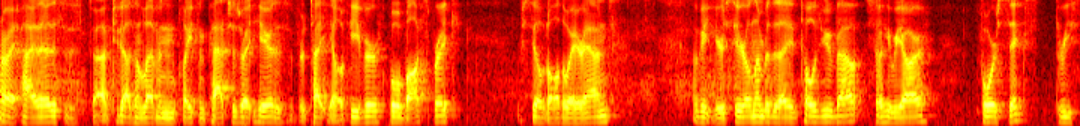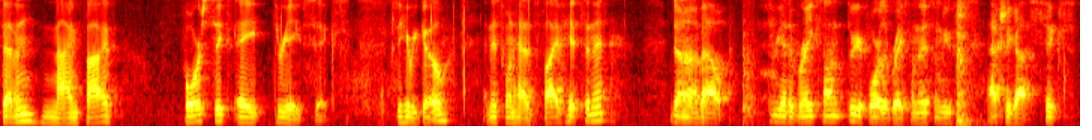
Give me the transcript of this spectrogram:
Alright, hi there. This is uh, 2011 plates and patches right here. This is for tight yellow fever, full box break. We're sealed all the way around. I'll get your serial number that I told you about. So here we are, 463795 468386. So here we go. And this one has five hits in it. Done about three other breaks on, three or four other breaks on this, and we've actually got six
